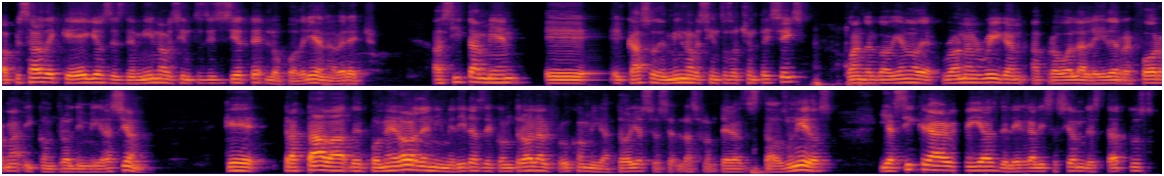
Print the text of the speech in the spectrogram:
a pesar de que ellos desde 1917 lo podrían haber hecho. Así también eh, el caso de 1986, cuando el gobierno de Ronald Reagan aprobó la ley de reforma y control de inmigración, que trataba de poner orden y medidas de control al flujo migratorio hacia las fronteras de Estados Unidos y así crear vías de legalización de estatus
